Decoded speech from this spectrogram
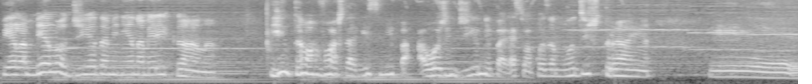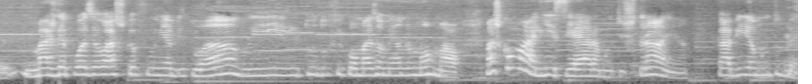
pela melodia da menina americana. Então a voz da Alice, me, hoje em dia, me parece uma coisa muito estranha é, mas depois eu acho que eu fui me habituando e tudo ficou mais ou menos normal. Mas como a Alice era muito estranha, cabia muito bem.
